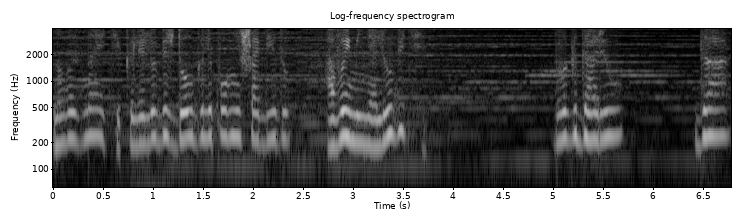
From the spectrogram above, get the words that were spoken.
Но вы знаете, коли любишь, долго ли помнишь обиду? А вы меня любите? Благодарю. Да,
